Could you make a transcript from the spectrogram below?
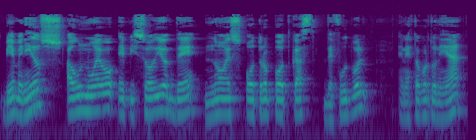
Bienvenidos a un nuevo episodio de No es otro podcast de fútbol. En esta oportunidad,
